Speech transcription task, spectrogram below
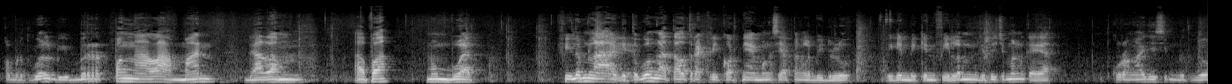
kalau menurut gue lebih berpengalaman dalam apa membuat film lah gitu. Gue nggak tahu track recordnya emang siapa yang lebih dulu bikin bikin film gitu. Cuman kayak kurang aja sih menurut gue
